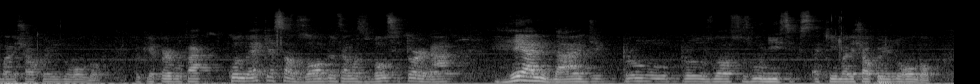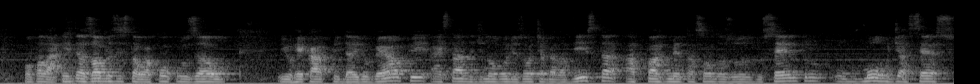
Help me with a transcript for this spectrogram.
Marechal Cândido do Rondon. Eu queria perguntar quando é que essas obras elas vão se tornar realidade para os nossos munícipes aqui em Marechal Cândido do Rondon. Vamos falar, entre as obras estão a conclusão e o recap da Iruvelp, a estrada de Novo Horizonte a Bela Vista, a pavimentação das ruas do centro, o morro de acesso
